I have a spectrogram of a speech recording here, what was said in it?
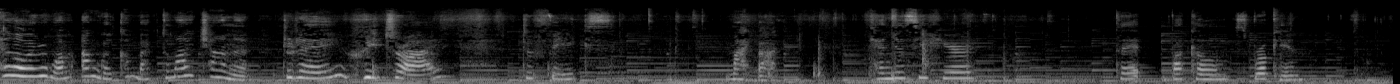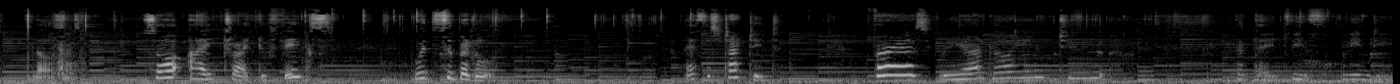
Hello everyone and welcome back to my channel. Today we try to fix my bag. Can you see here the buckle is broken, lost. So I tried to fix with super glue. Let's start it. First we are going to attach this Lindy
